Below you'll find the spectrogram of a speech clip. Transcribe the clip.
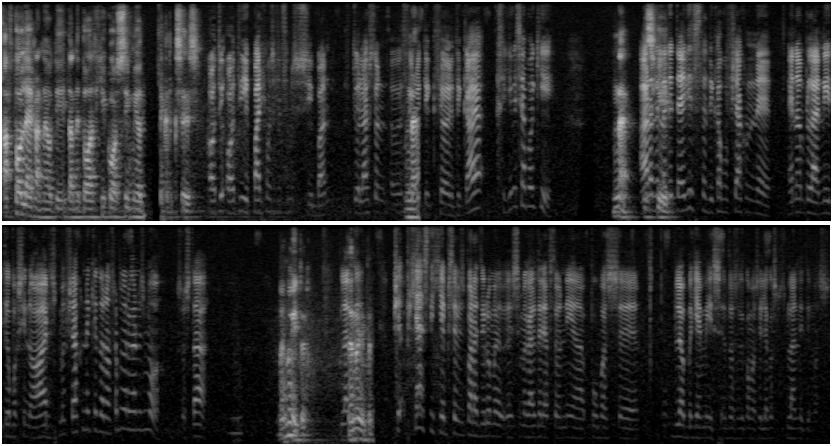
Αυτό λέγανε ότι ήταν το αρχικό σημείο της έκρηξης. Ότι, ότι υπάρχει όμως αυτή τη στιγμή στο σύμπαν, τουλάχιστον ε, ναι. θεωρητικά, ξεκίνησε από εκεί. Ναι. Άρα ισχύει. δηλαδή τα ίδια συστατικά που φτιάχνουν έναν πλανήτη όπως είναι ο Άρης, φτιάχνουν και τον ανθρώπινο οργανισμό. Σωστά. Εννοείται. Δηλαδή, Εννοείται. Ποια, ποια στοιχεία πιστεύεις παρατηρούμε σε μεγαλύτερη αυθονία που, μας, ε, που βλέπουμε και εμείς εδώ στο δικό μας ηλιακό πλανήτη μας;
